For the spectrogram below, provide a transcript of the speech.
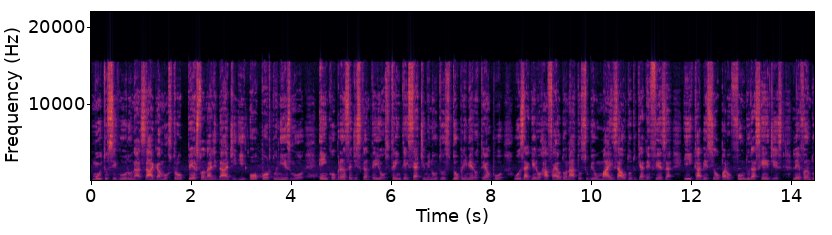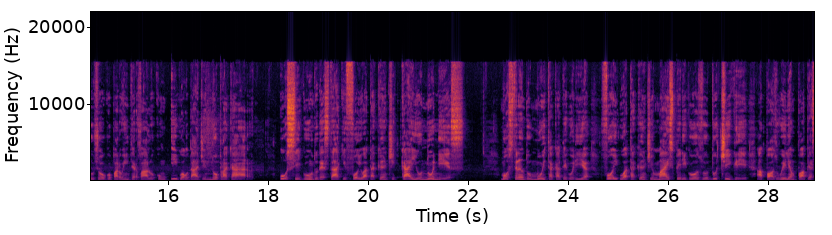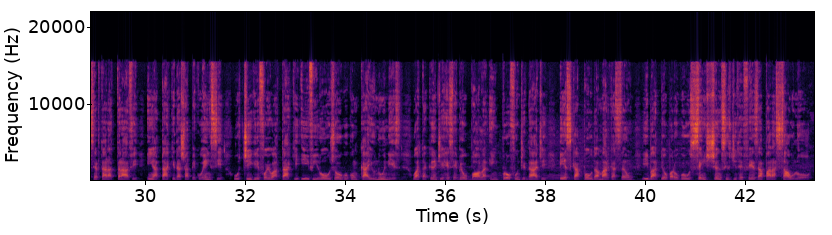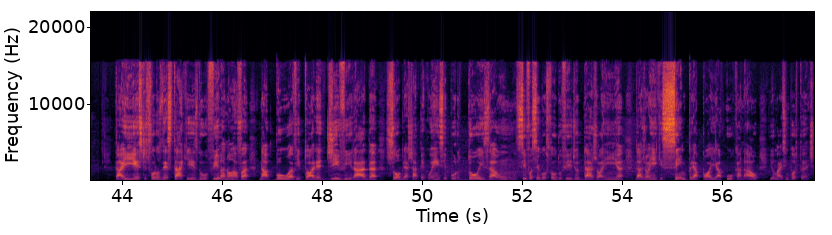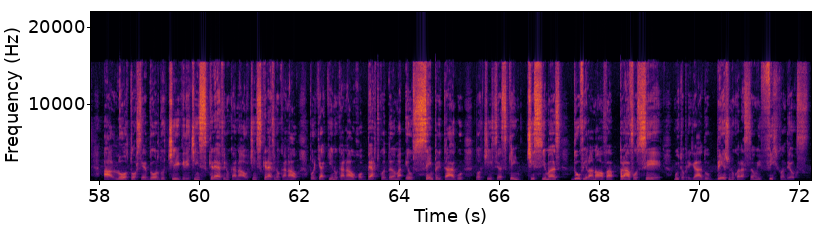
Muito seguro na zaga, mostrou personalidade e oportunismo. Em cobrança de escanteio aos 37 minutos do primeiro tempo, o zagueiro Rafael Donato subiu mais alto do que a defesa e cabeceou para o fundo das redes, levando o jogo para o intervalo com igualdade no placar. O segundo destaque foi o atacante Caio Nunes mostrando muita categoria, foi o atacante mais perigoso do Tigre. Após William Pop acertar a trave em ataque da Chapecoense, o Tigre foi o ataque e virou o jogo com Caio Nunes. O atacante recebeu bola em profundidade, escapou da marcação e bateu para o gol sem chances de defesa para Saulo. Tá aí, estes foram os destaques do Vila Nova na boa vitória de virada sobre a Chapecoense por 2 a 1. Se você gostou do vídeo, dá joinha, dá joinha que sempre apoia o canal e o mais importante, alô torcedor do Tigre, te inscreve no canal, te inscreve no canal, porque aqui no canal Roberto Kodama eu sempre trago notícias quentíssimas do Vila Nova para você. Muito obrigado, beijo no coração e fique com Deus.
